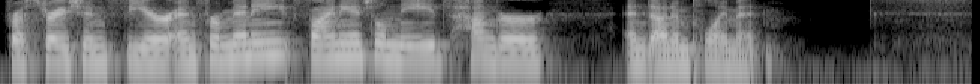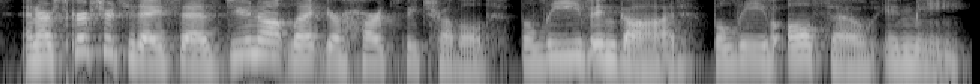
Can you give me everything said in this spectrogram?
frustration, fear, and for many, financial needs, hunger, and unemployment. And our scripture today says, Do not let your hearts be troubled. Believe in God. Believe also in me.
